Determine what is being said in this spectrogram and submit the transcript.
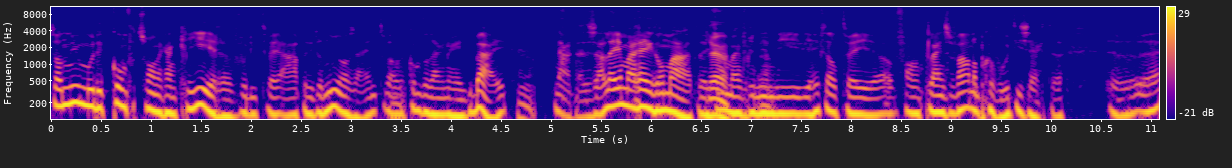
Terwijl nu moet ik comfortzone gaan creëren voor die twee apen die er nu al zijn. Terwijl er komt er daar nog eentje bij. Ja. Nou, dat is alleen maar regelmaat. Weet Ja. je? Mijn vriendin Ja. die, die heeft al twee uh, van kleins af aan opgevoed. Die zegt, uh, uh,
